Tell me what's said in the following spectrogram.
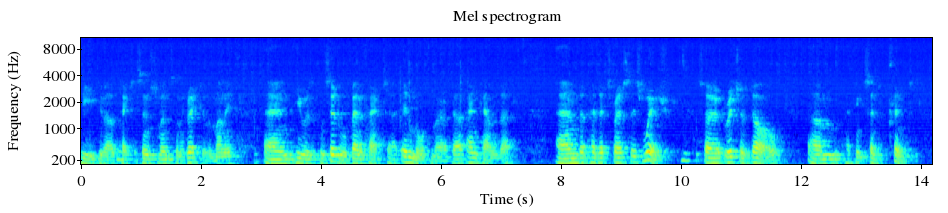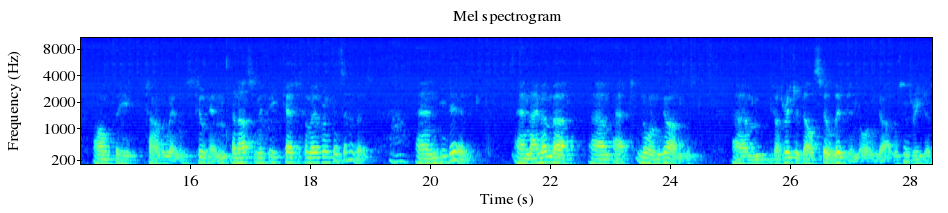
he developed Texas Instruments and a great deal of money. And he was a considerable benefactor in North America and Canada and has expressed this wish. Mm. So Richard Doll, um, I think, sent a print of the Tower of the Winds to him and asked him if he cared to come over and consider this. Wow. And he did. And I remember um, at Norham Gardens, um, because Richard Doll still lived in Norham Gardens as Regius,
